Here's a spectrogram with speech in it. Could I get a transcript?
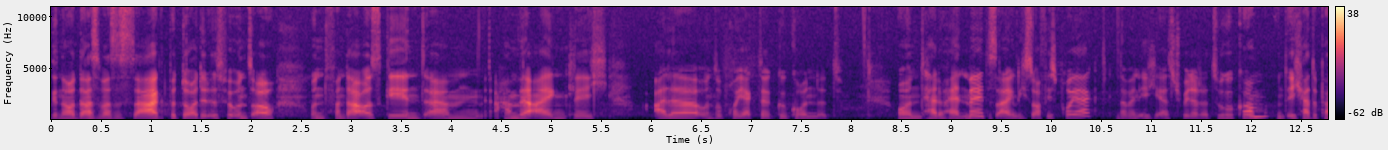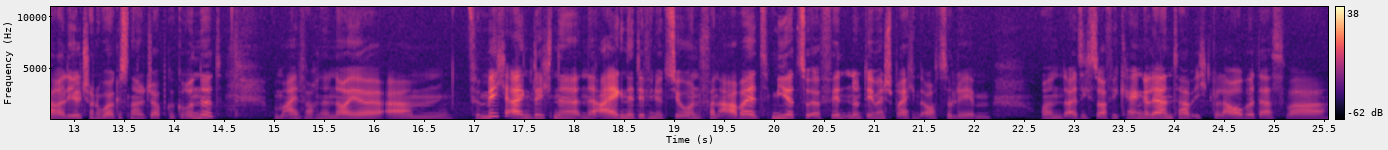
Genau das, was es sagt, bedeutet es für uns auch. Und von da ausgehend ähm, haben wir eigentlich alle unsere Projekte gegründet. Und Hello Handmade ist eigentlich Sophies Projekt. Da bin ich erst später dazugekommen. Und ich hatte parallel schon Work is not a Job gegründet um einfach eine neue, ähm, für mich eigentlich eine, eine, eigene Definition von Arbeit mir zu erfinden und dementsprechend auch zu leben. Und als ich Sophie kennengelernt habe, ich glaube, das war,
